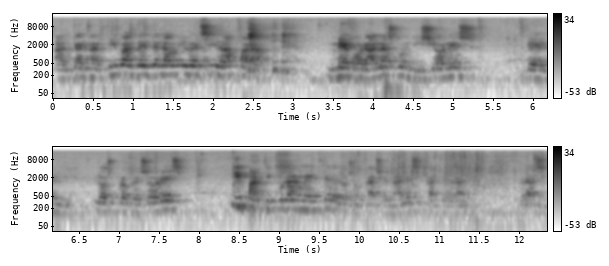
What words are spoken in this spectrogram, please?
alternativas desde la universidad para mejorar las condiciones de los profesores y particularmente de los ocasionales y catedráticos. Gracias.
